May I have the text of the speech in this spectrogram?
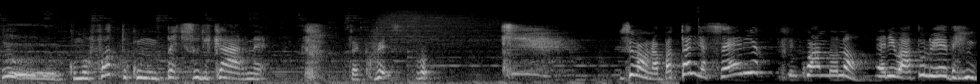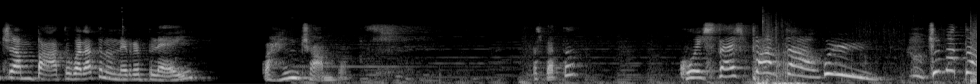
come ho fatto con un pezzo di carne? Cioè questo... Sembra una battaglia seria fin quando no, è arrivato lui ed è inciampato. Guardatelo nel replay. Guarda, inciampa. Aspetta. Questa è Sparta! Ce l'ho fatta!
